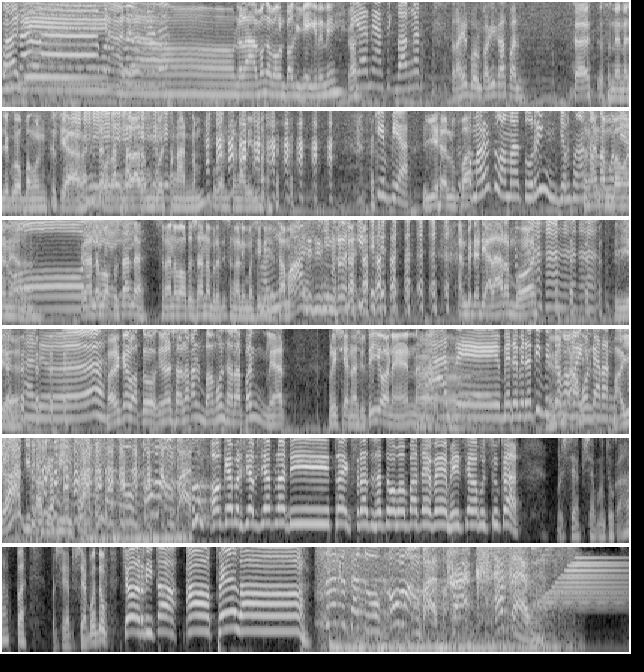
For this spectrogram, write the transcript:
pagi. Ada. Udah lama nggak bangun pagi kayak gini nih. Iya nih asik banget. Terakhir bangun pagi kapan? Dah, Senin aja gue bangun kesiangan. Orang alarm gue setengah enam, bukan setengah lima. Skip ya. Iya lupa. Kemarin selama touring jam setengah Setengah enam bangunnya. bangunnya. Oh. Setengah enam iya, waktu iya, sana. Setengah enam waktu sana berarti setengah lima sini ya. Setengah Sama lima aja sih sebenarnya. kan beda di alarm bos. iya. Aduh. Kemarin kan waktu kita sana kan bangun sarapan lihat Prisia Nasution Nen. Nah, Asik. Beda-beda tipis dong sama yang sekarang. Ya kita baby. 101,4 Oke bersiap-siaplah di track 101,4 FM Hits yang kamu suka Bersiap-siap untuk apa? Bersiap-siap untuk cerita Apela 101,4 Tracks FM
